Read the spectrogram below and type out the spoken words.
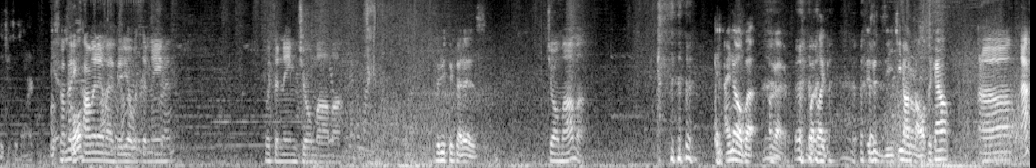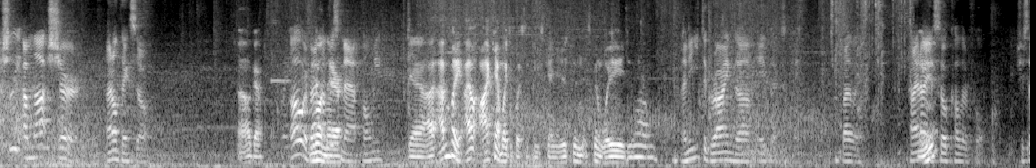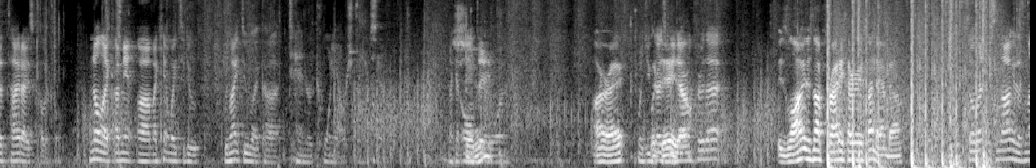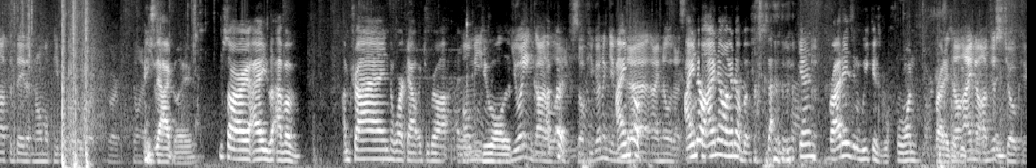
It just doesn't work. Somebody Cool. commented on my video with the name with the name Joe Mama. Who do you think that is? Joe Mama. I know, but okay, but like, is it Zichi on an alt account? Uh, actually, I'm not sure. I don't think so. Oh, okay. Oh, we're back going on this map, homie. Yeah, I, I'm playing. I, I can't wait to play some Kings Canyon. It's been it's been way too long. I need to grind um, Apex. By the way, tie dye Me? is so colorful. She said tie dye is colorful. No, like I mean, um, I can't wait to do. We might do like a 10 or 20 hour stream soon. Like an all day one. All right. Would you What guys day? be down for that? As long as it's not Friday, Saturday, Sunday, I'm down. So as long as it's not the day that normal people go to work or don't have to. Exactly. I'm sorry. I have a. I'm trying to work out what you, brought. I Homie, do all this. you ain't got a life, so if you're gonna give me I know. that, I know that's. I know, I know, I know, but Sa- weekends, Fridays and weekends, well, for one, Fridays. No, are I know. I'm just and- joking.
